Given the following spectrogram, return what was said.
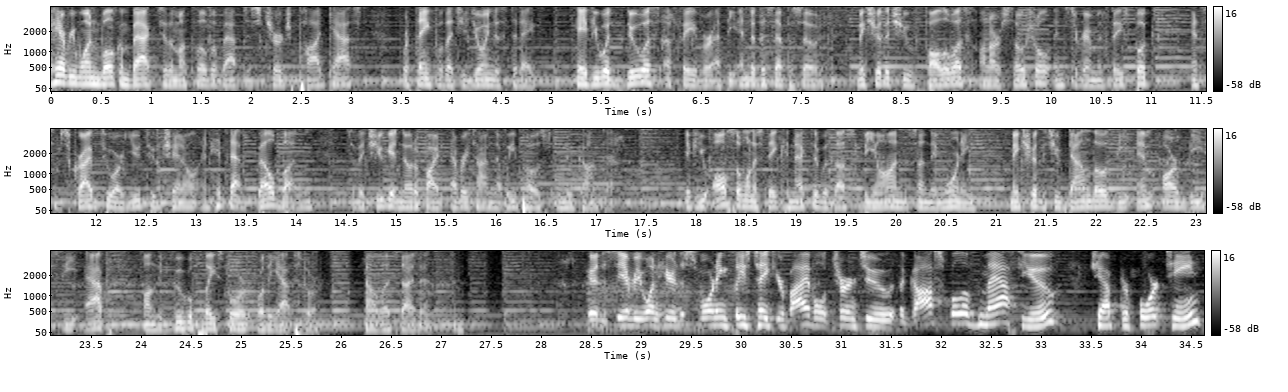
Hey everyone, welcome back to the Monclova Baptist Church podcast. We're thankful that you joined us today. Hey, if you would do us a favor at the end of this episode, make sure that you follow us on our social, Instagram and Facebook, and subscribe to our YouTube channel and hit that bell button so that you get notified every time that we post new content. If you also want to stay connected with us beyond Sunday morning, make sure that you download the MRBC app on the Google Play Store or the App Store. Now, let's dive in. Good to see everyone here this morning. Please take your Bible, turn to the Gospel of Matthew, chapter 14.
